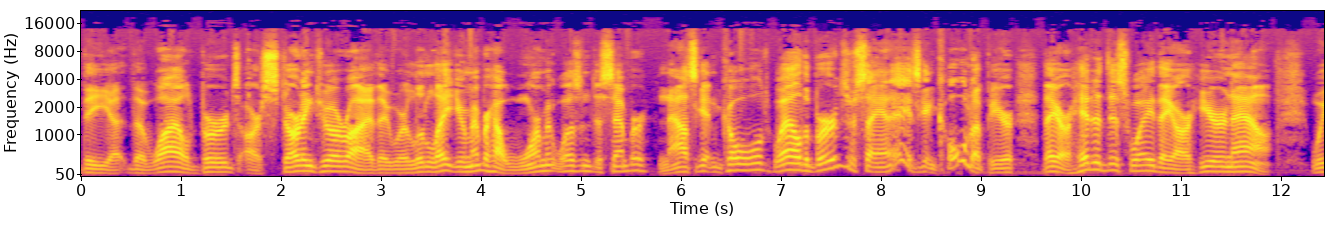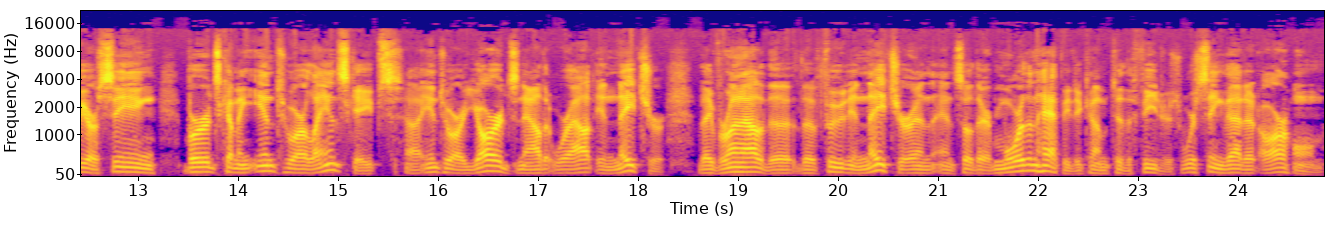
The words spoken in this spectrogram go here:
the uh, the wild birds are starting to arrive. They were a little late. You remember how warm it was in December? Now it's getting cold. Well, the birds are saying, "Hey, it's getting cold up here." They are headed this way. They are here now. We are seeing birds coming into our landscapes, uh, into our yards now that we're out in nature. They've run out of the the food in nature, and and so they're more than happy to come to the feeders. We're seeing that at our home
